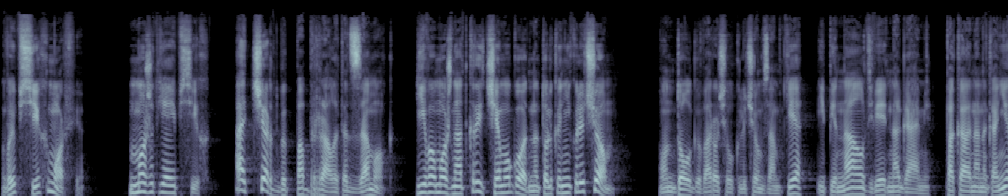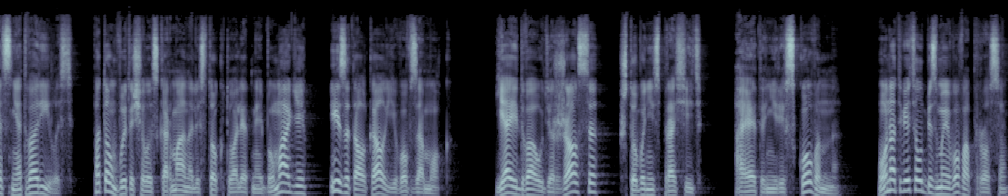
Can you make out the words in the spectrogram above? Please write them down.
Вы псих, Морфи? Может, я и псих. А черт бы побрал этот замок. Его можно открыть чем угодно, только не ключом. Он долго ворочал ключом в замке и пинал дверь ногами, пока она, наконец, не отворилась потом вытащил из кармана листок туалетной бумаги и затолкал его в замок. Я едва удержался, чтобы не спросить, а это не рискованно? Он ответил без моего вопроса.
